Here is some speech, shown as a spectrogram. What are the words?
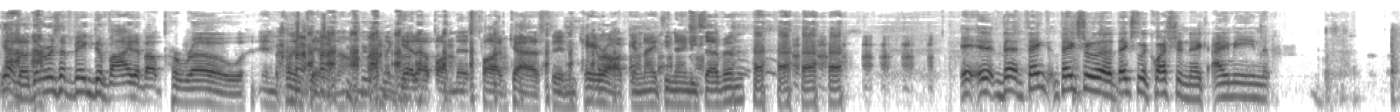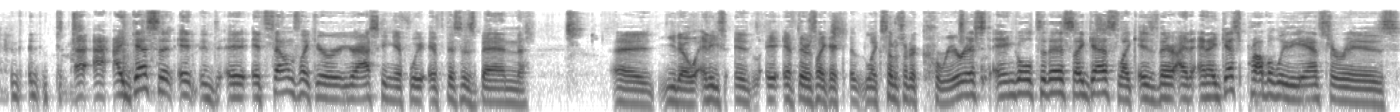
yeah, no, there was a big divide about Perot and Clinton on, on the Get Up on this podcast in K Rock in 1997. It, it, thank, thanks for the thanks for the question, Nick. I mean, I, I guess it, it, it it sounds like you're you're asking if we if this has been uh, you know, any if there's like a like some sort of careerist angle to this, I guess. Like, is there? And I guess probably the answer is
